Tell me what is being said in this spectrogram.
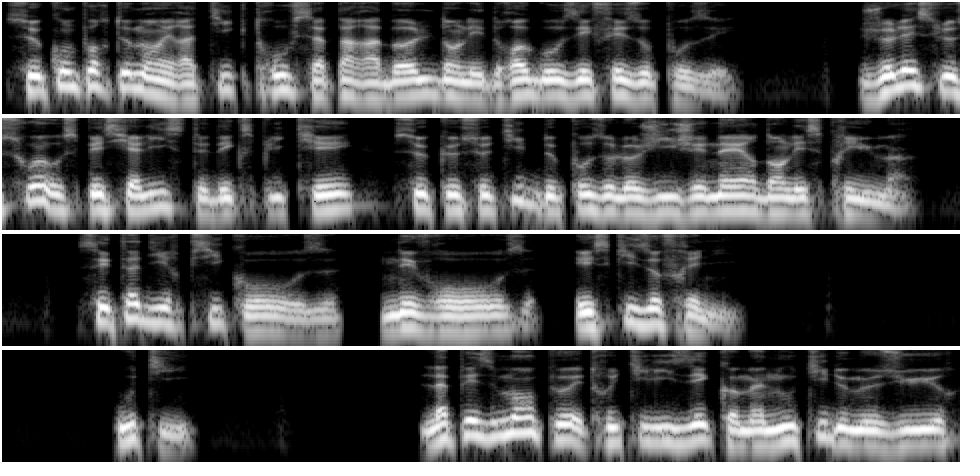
Ce comportement erratique trouve sa parabole dans les drogues aux effets opposés. Je laisse le soin aux spécialistes d'expliquer ce que ce type de posologie génère dans l'esprit humain. C'est-à-dire psychose, névrose et schizophrénie. Outil. L'apaisement peut être utilisé comme un outil de mesure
